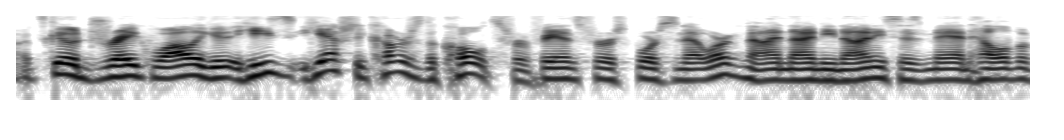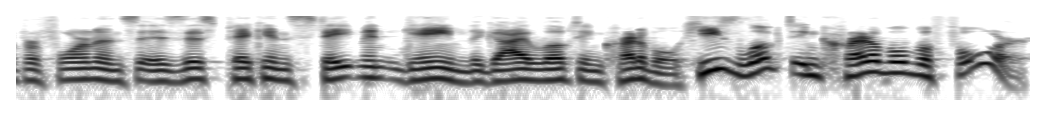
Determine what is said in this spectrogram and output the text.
Let's go, Drake Wally. He's he actually covers the Colts for Fans First Sports Network. Nine ninety nine. He says, "Man, hell of a performance is this Pickens statement game. The guy looked incredible. He's looked incredible before."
